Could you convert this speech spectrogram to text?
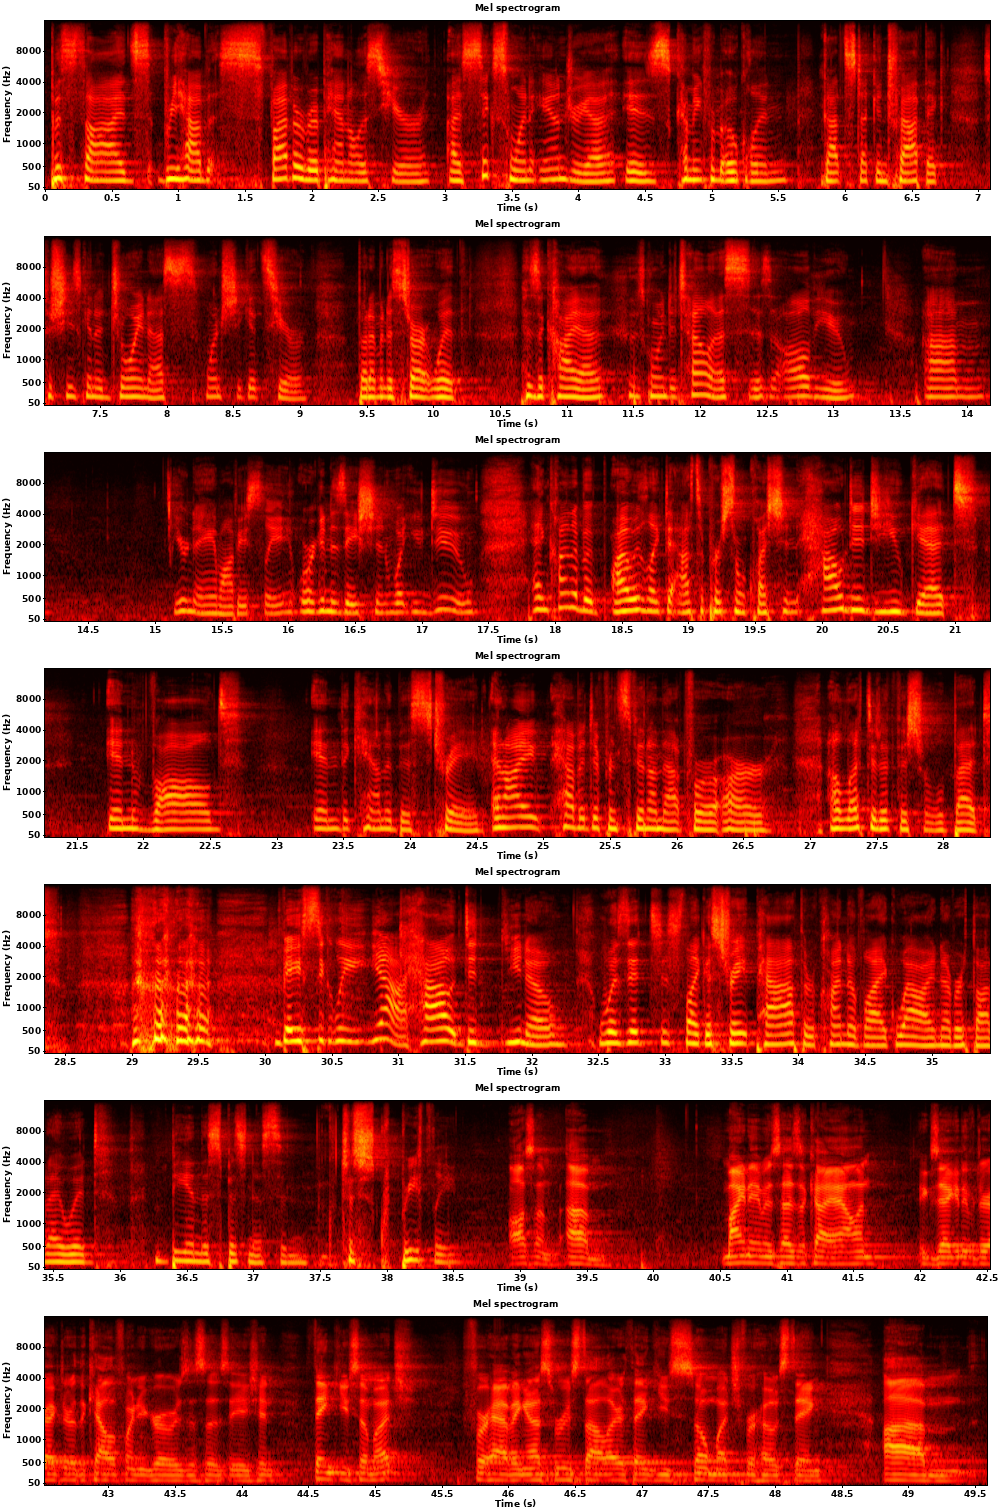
besides, we have five of our panelists here. Uh, six one, Andrea, is coming from Oakland, got stuck in traffic, so she's going to join us once she gets here. But I'm going to start with Hezekiah, who's going to tell us, as all of you, um, your name, obviously, organization, what you do, and kind of a, I always like to ask a personal question how did you get involved in the cannabis trade. And I have a different spin on that for our elected official, but basically, yeah, how did, you know, was it just like a straight path or kind of like, wow, I never thought I would be in this business? And just briefly. Awesome. Um, my name is Hezekiah Allen, Executive Director of the California Growers Association. Thank you so much for having us, Roostaller. Thank you so much for hosting. Um,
